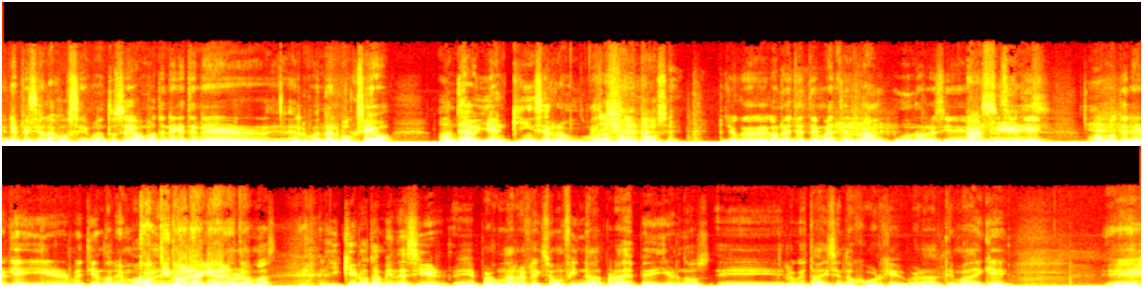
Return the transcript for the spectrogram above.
en especial a Josema. Entonces vamos a tener que tener... el- en el boxeo, antes habían 15 rounds, ahora son 12. Yo creo que con este tema, este es el round 1 recién. Así es. que vamos a tener que ir metiéndole más. Continuará, este queda esto. programas. Y quiero también decir, eh, para una reflexión final, para despedirnos, eh, lo que estaba diciendo Jorge, ¿verdad? El tema de que eh,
